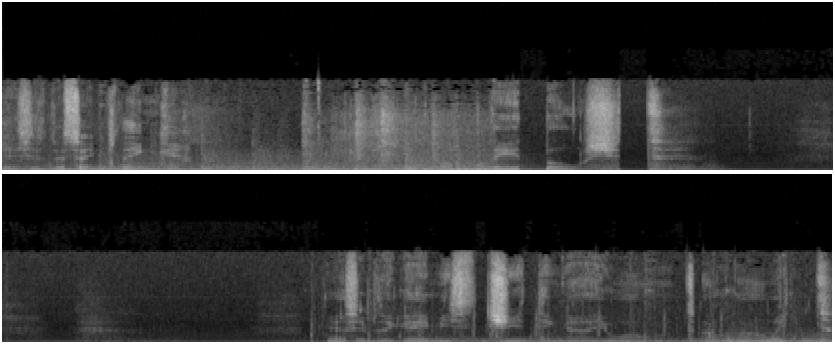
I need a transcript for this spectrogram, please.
This is the same thing. Game is cheating, I won't allow it.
